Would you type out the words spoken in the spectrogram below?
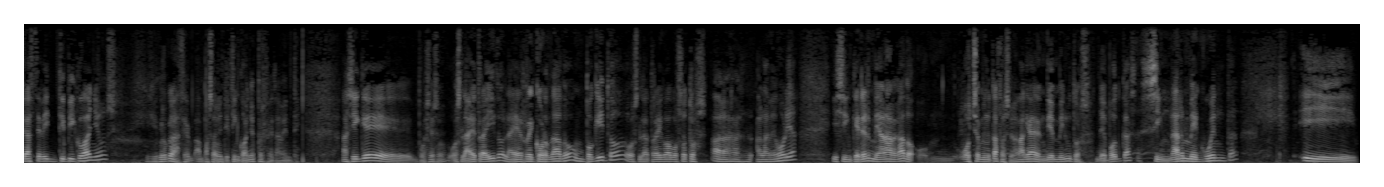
de hace veintipico años, yo creo que han pasado 25 años perfectamente. Así que, pues eso, os la he traído, la he recordado un poquito, os la traigo a vosotros a, la memoria y sin querer me ha alargado ocho minutazos, se me va a quedar en 10 minutos de podcast sin darme cuenta y,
